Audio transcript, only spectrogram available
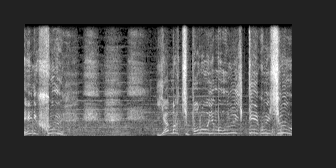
энэ хүн ямар ч буруу юм үйлдээгүй шүү.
